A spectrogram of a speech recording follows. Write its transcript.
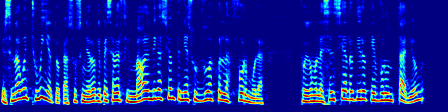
El senador Wenchumilla, en todo caso, señaló que pese a haber firmado la indicación, tenía sus dudas con la fórmula, porque como la esencia del retiro que es voluntario,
